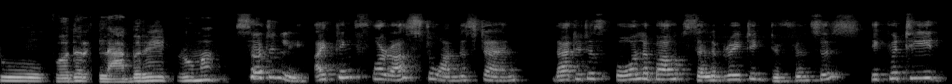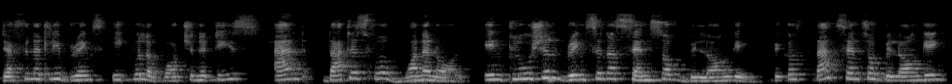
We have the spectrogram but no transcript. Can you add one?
to further elaborate, Roma? Certainly. I think for us to understand that it is all about celebrating differences. Equity definitely brings equal opportunities, and that is for one and all. Inclusion brings in a sense of belonging because that sense of belonging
